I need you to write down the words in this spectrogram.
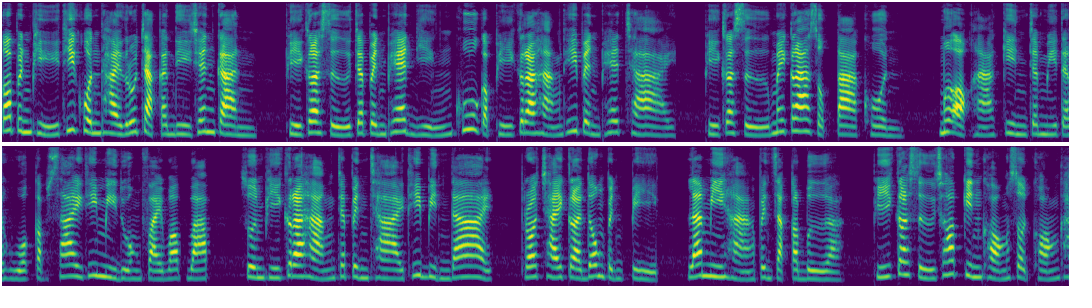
ก็เป็นผีที่คนไทยรู้จักกันดีเช่นกัน ผีกระสือจะเป็นเพศหญิงคู่กับผีกระหังที่เป็นเพศชาย ผีกระสือไม่กล้าสบตาคน เมื่อออกหากินจะมีแต่หัวกับไส้ที่มีดวงไฟวับวับ ส่วนผีกระหังจะเป็นชายที่บินได้ เพราะใช้กระด้งเป็นปีก และมีหางเป็นจักระเบือ ผีกระสือชอบกินของสดของค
